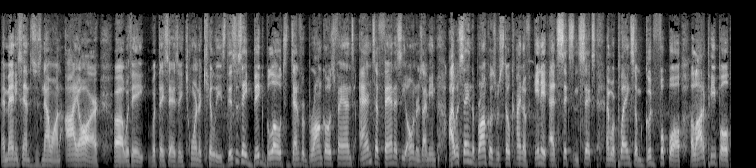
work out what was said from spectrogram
and Manny Sanders is now on IR uh, with a, what they say is a torn Achilles. This is a big blow to Denver Broncos fans and to fantasy owners. I mean, I was saying the Broncos were still kind of in it at six and six and were playing some good football. A lot of people,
